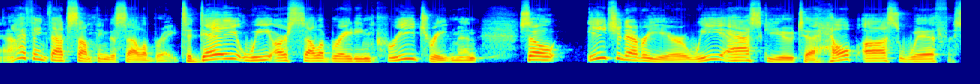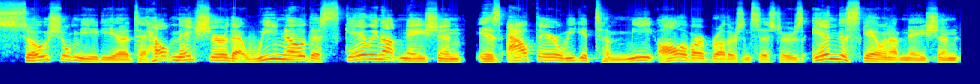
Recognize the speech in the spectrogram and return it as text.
And I think that's something to celebrate. Today, we are celebrating pre treatment. So, each and every year, we ask you to help us with social media to help make sure that we know the Scaling Up Nation is out there. We get to meet all of our brothers and sisters in the Scaling Up Nation.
